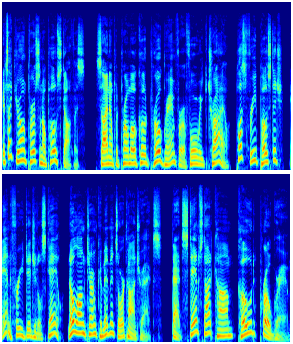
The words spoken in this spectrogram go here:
It's like your own personal post office. Sign up with promo code PROGRAM for a four week trial, plus free postage and a free digital scale. No long term commitments or contracts. That's stamps.com code PROGRAM.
